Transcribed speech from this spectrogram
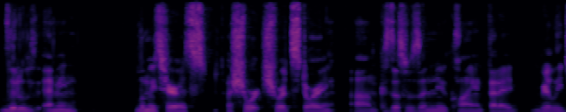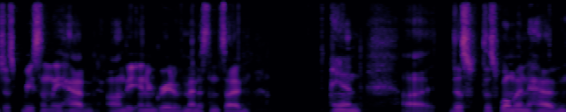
little, I mean, let me share a short, short story because this was a new client that I really just recently had on the integrative medicine side. And uh, this this woman had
